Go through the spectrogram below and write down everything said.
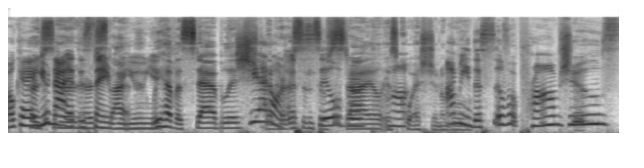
Okay, Her- you're not her- at the same style- reunion. We have established She had that on her a sense silver of style is questionable. I mean, the silver prom shoes.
